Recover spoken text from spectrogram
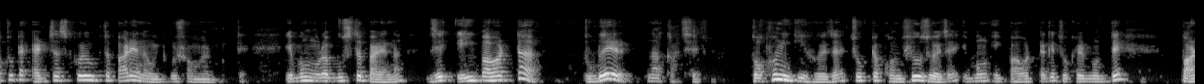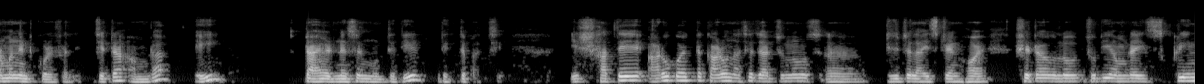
অতটা অ্যাডজাস্ট করে উঠতে পারে না ওইটুকু সময়ের মধ্যে। এবং ওরা বুঝতে পারে না যে এই পাওয়ারটা দূরের না কাছের তখনই কি হয়ে যায়? চোখটা কনফিউজ হয়ে যায় এবং এই পাওয়ারটাকে চোখের মধ্যে পার্মানেন্ট করে ফেলে, যেটা আমরা এই টায়ার্ডনেসের মধ্যে দিয়ে দেখতে পাচ্ছি। এর সাথে আরও কয়েকটা কারণ আছে যার জন্য ডিজিটাল আই স্ট্রেন হয়। সেটা হলো যদি আমরা এই স্ক্রিন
